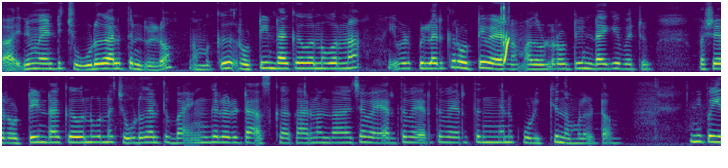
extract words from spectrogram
അപ്പോൾ അതിനും വേണ്ടി ചൂട് കാലത്തുണ്ടല്ലോ. നമുക്ക് റൊട്ടി ഉണ്ടാക്കുക പറഞ്ഞു പറഞ്ഞാൽ ഇവിടെ പിള്ളേർക്ക് റൊട്ടി വേണം. അതുകൊണ്ട് റൊട്ടി ഉണ്ടാക്കിയേ പറ്റൂ. പക്ഷേ റൊട്ടി ഉണ്ടാക്കുക എന്ന് പറഞ്ഞാൽ ചൂട് കാലത്ത് ഭയങ്കര ഒരു ടാസ്ക്കാണ് കാരണം എന്താണെന്ന് വെച്ചാൽ വേർത്ത് വേർത്ത് വേർത്ത് ഇങ്ങനെ കുളിക്കും നമ്മൾ കേട്ടോ. ഇനിയിപ്പോൾ ഈ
